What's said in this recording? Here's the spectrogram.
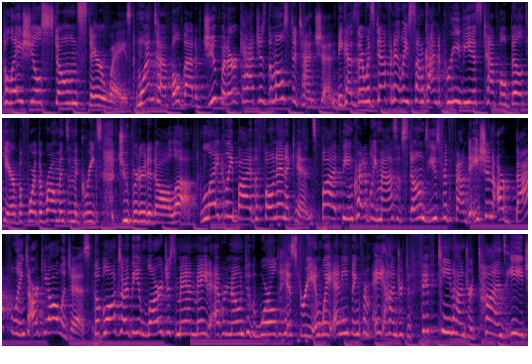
palatial stone stairways. One temple, that of Jupiter, catches the most attention because there was definitely some kind of previous temple built here before the Romans and the Greeks Jupitered it all up. Likely by the Phoenicians, but the incredibly massive stones used for the foundation are baffling to archaeologists. The blocks are the largest man-made ever known to the world history and weigh anything from 800 to 1500 tons each,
